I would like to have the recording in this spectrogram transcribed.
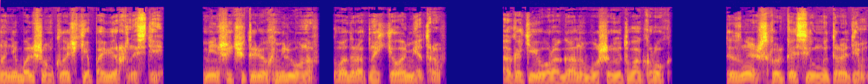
на небольшом клочке поверхности, меньше четырех миллионов квадратных километров. А какие ураганы бушуют вокруг? Ты знаешь, сколько сил мы тратим,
